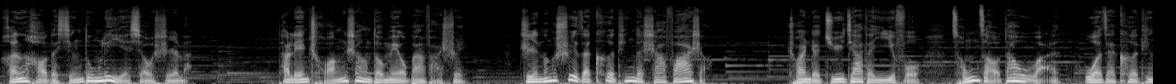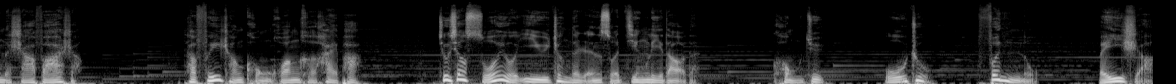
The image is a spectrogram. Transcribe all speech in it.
很好的行动力也消失了。他连床上都没有办法睡，只能睡在客厅的沙发上，穿着居家的衣服，从早到晚窝在客厅的沙发上。他非常恐慌和害怕，就像所有抑郁症的人所经历到的：恐惧、无助、愤怒、悲伤。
